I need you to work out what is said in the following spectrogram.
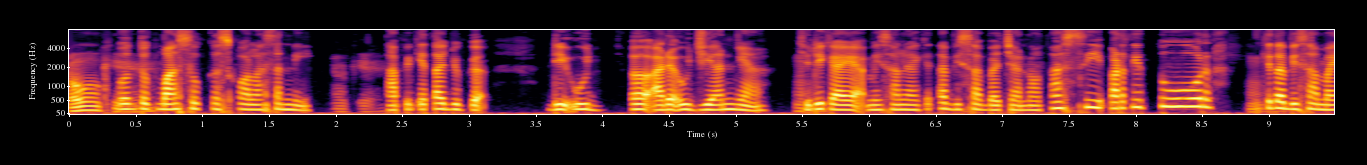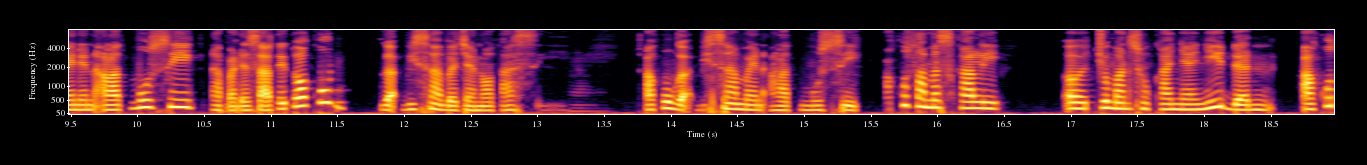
Oke. untuk masuk ke sekolah seni. Oke. Tapi kita juga diuj eee, ada ujiannya. Jadi Mhm. kayak misalnya kita bisa baca notasi, partitur, Mhm. kita bisa mainin alat musik. Nah, pada saat itu aku nggak bisa baca notasi. Aku nggak bisa main alat musik. Aku sama sekali, eee, cuman suka nyanyi dan aku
